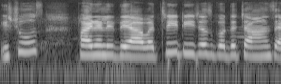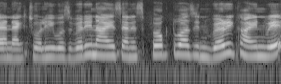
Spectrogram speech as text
issues. Finally, there our three teachers got the chance, and actually he was very nice and spoke to us in very kind way.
